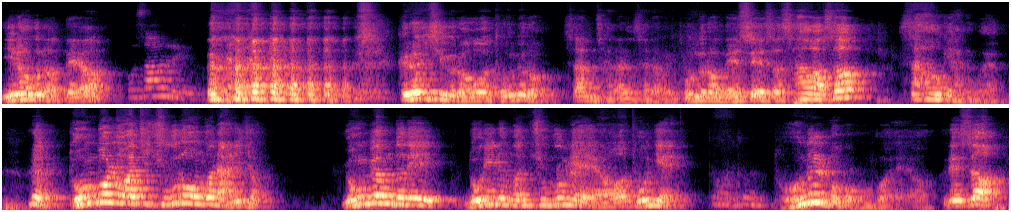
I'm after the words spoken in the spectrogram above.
1억은 어때요? 그런 식으로 돈으로 싸움 잘하는 사람을 돈으로 매수해서 사와서 싸우게 하는 거예요. 그래 돈 벌러 같이 죽으러 온 건 아니죠. 용병들이 노리는 건 죽음이에요. 돈이에요. 돈. 돈을 보고 온 거예요. 그래서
